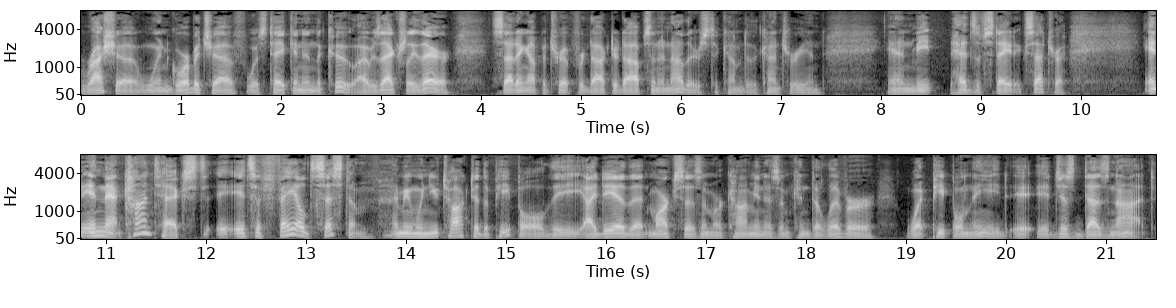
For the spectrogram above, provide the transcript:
Russia when Gorbachev was taken in the coup. I was actually there setting up a trip for Dr. Dobson and others to come to the country and, and meet heads of state, etc. And in that context, it's a failed system. I mean, when you talk to the people, the idea that Marxism or communism can deliver what people need. It, it just does not.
